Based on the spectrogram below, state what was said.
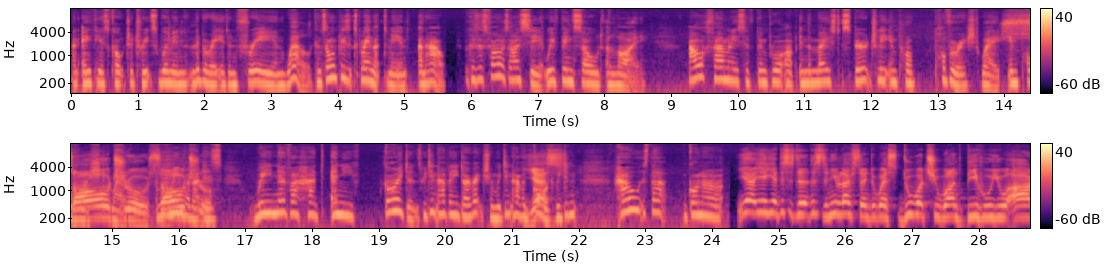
and atheist culture treats women liberated and free and well? Can someone please explain that to me and, and how? Because as far as I see it, we've been sold a lie. Our families have been brought up in the most spiritually impro- impoverished way. Impoverished so way. true. And So what I mean by true. that is, we never had any guidance. We didn't have any direction. We didn't have a Yes. God. We didn't. How is that gonna? Yeah, yeah, yeah. This is the this is the new lifestyle in the West. Do what you want, be who you are.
